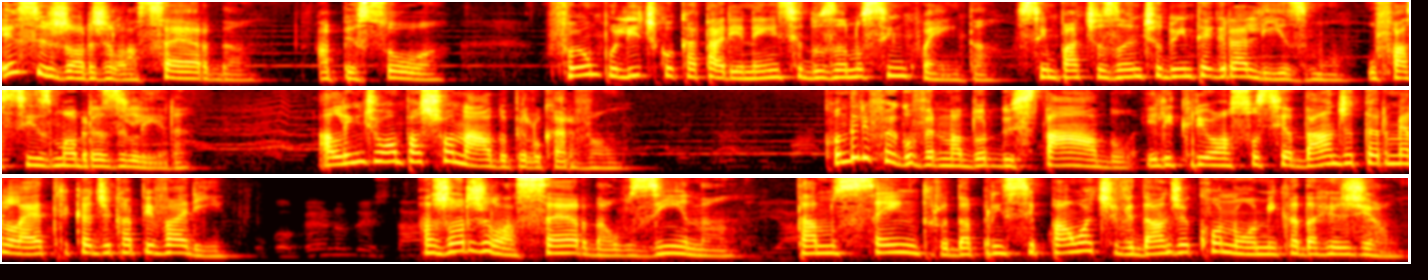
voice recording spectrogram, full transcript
Esse Jorge Lacerda, a pessoa, foi um político catarinense dos anos 50, simpatizante do integralismo, o fascismo à brasileira, além de um apaixonado pelo carvão. Quando ele foi governador do estado, ele criou a Sociedade Termoelétrica de Capivari. A Jorge Lacerda, a usina, está no centro da principal atividade econômica da região.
